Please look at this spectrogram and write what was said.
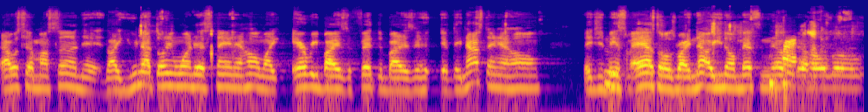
I was telling my son that like you're not the only one that's staying at home. Like everybody's affected by this. If they're not staying at home, they just being mm-hmm. some assholes right now. You know, messing up right. the whole little,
